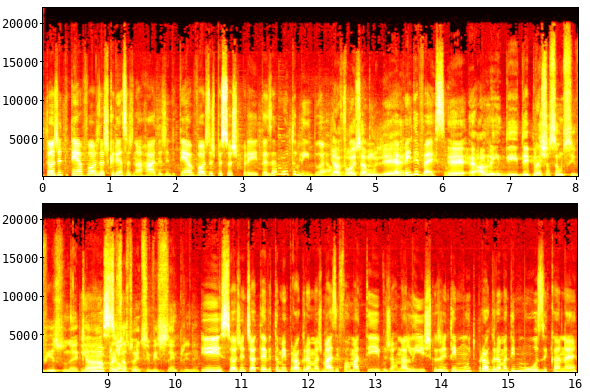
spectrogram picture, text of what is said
Então, a gente tem a voz das crianças na rádio, a gente tem a voz das pessoas pretas. É muito lindo. É um... E a voz da mulher é, é bem diverso. É, é, além de, de prestação de serviço, né? Que Isso. há prestações de serviço sempre, né? Isso, a gente já teve também programas mais informativos, jornalísticos. A gente tem muito programa de música, né?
